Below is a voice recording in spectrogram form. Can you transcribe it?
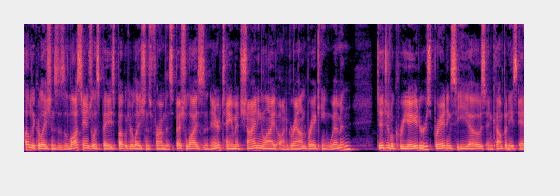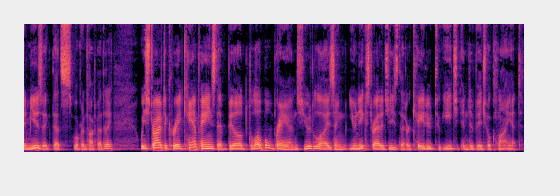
Public Relations is a Los Angeles based public relations firm that specializes in entertainment, shining light on groundbreaking women, digital creators, branding CEOs, and companies, and music. That's what we're going to talk about today. We strive to create campaigns that build global brands utilizing unique strategies that are catered to each individual client.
